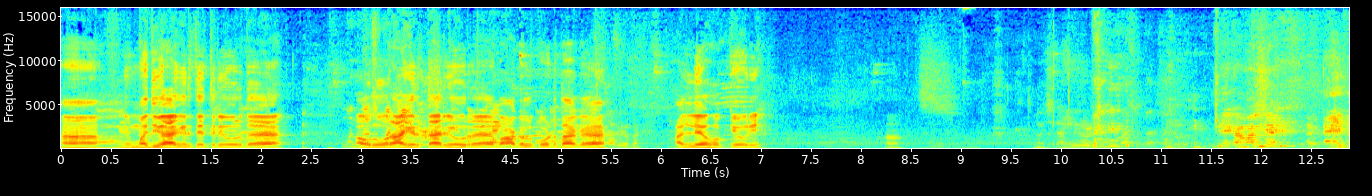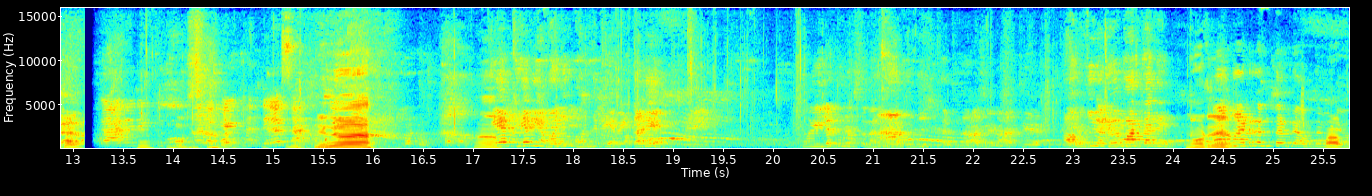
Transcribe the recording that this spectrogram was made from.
ಹಾಂ ನಿಮ್ಮ ಮದುವೆ ಆಗಿರ್ತೈತ್ರಿ ಇವ್ರದ. ಅವ್ರ ಊರಾಗಿರ್ತಾರ್ರಿ ಇವ್ರ ಬಾಗಲಕೋಟದಾಗ. ಅಲ್ಲೇ ಹೋಗ್ಯವ್ರಿ. ಹಾ. ಇನ್ನು ಹಾ. ನೋಡ್ರಿ ಪಾಪ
